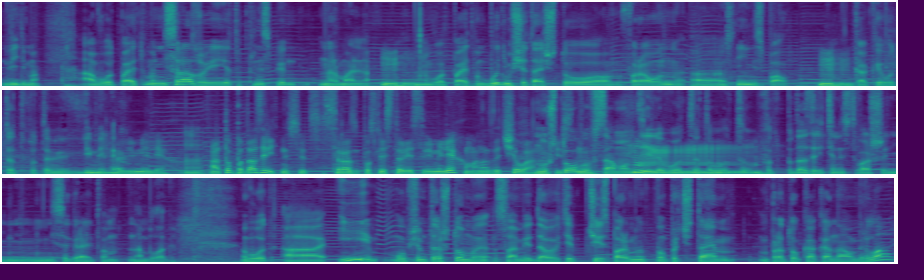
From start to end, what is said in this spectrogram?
видимо. А вот, поэтому не сразу, и это, в принципе, нормально. Мгм. Вот, поэтому будем считать, что фараон э, с ней не спал, Мгм. как и вот этот вот Авимелех. Авимелех. М. А то подозрительно все это. Сразу после истории с Авимелехом она зачала. Ну что написано. вы в самом деле, Хм. вот эта вот, вот подозрительность ваша не сыграет вам на благо. Вот. а, и, в общем-то, что мы с вами... Давайте через пару минут мы прочитаем про то, как она умерла,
